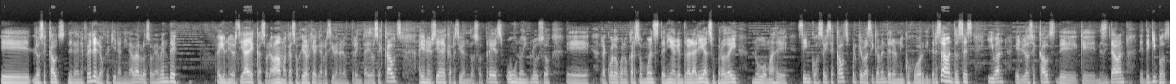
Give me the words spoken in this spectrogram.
eh, los scouts de la NFL, los que quieran ir a verlos obviamente. Hay universidades, caso Alabama, caso Georgia, que reciben a los 32 scouts. Hay universidades que reciben dos o tres, uno incluso. Eh, recuerdo cuando Carson Wentz tenía que entrar a la liga, en su Pro Day no hubo más de 5 o 6 scouts porque básicamente era el único jugador que interesaba. Entonces iban eh, los scouts de que necesitaban, eh, de equipos,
